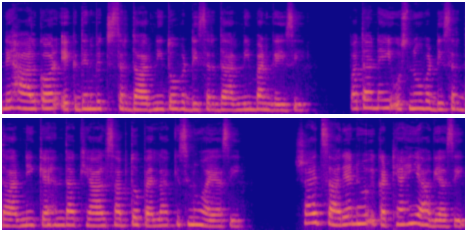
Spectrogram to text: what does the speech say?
ਨਿਹਾਲ ਕੌਰ ਇੱਕ ਦਿਨ ਵਿੱਚ ਸਰਦਾਰਨੀ ਤੋਂ ਵੱਡੀ ਸਰਦਾਰਨੀ ਬਣ ਗਈ ਸੀ। ਪਤਾ ਨਹੀਂ ਉਸ ਨੂੰ ਵੱਡੀ ਸਰਦਾਰਨੀ ਕਹਿਣ ਦਾ ਖਿਆਲ ਸਭ ਤੋਂ ਪਹਿਲਾਂ ਕਿਸ ਨੂੰ ਆਇਆ ਸੀ। ਸ਼ਾਇਦ ਸਾਰਿਆਂ ਨੂੰ ਇਕੱਠਿਆਂ ਹੀ ਆ ਗਿਆ ਸੀ।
